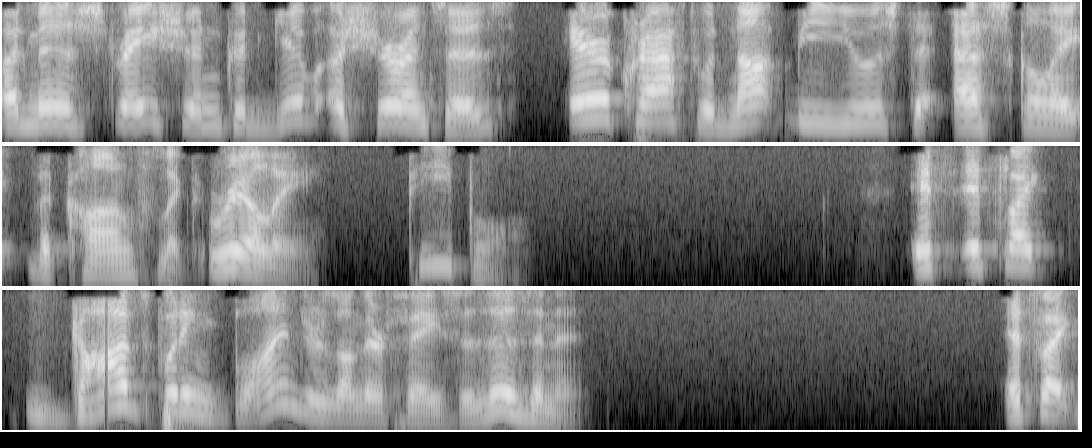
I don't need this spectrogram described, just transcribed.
administration could give assurances aircraft would not be used to escalate the conflict. Really, people. It's it's like God's putting blinders on their faces, isn't it? It's like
